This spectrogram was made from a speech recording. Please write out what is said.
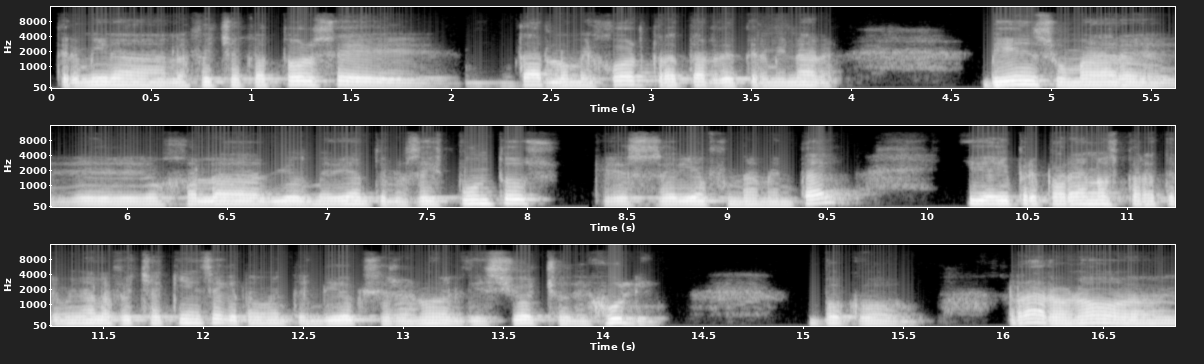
termina la fecha 14, dar lo mejor, tratar de terminar bien, sumar, eh, ojalá Dios mediante los seis puntos, que eso sería fundamental y de ahí prepararnos para terminar la fecha 15, que tengo entendido que se renueva el 18 de julio. Un poco raro, ¿no?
